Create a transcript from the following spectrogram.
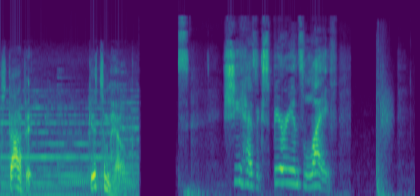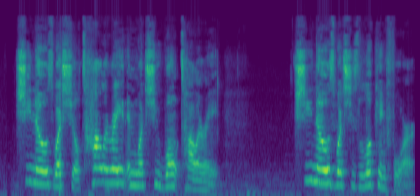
Stop it. Get some help. She has experienced life. She knows what she'll tolerate and what she won't tolerate. She knows what she's looking for.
